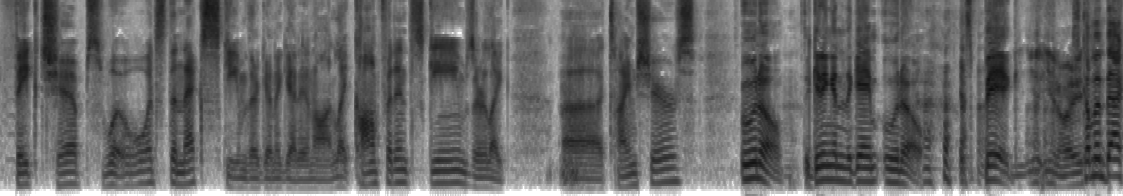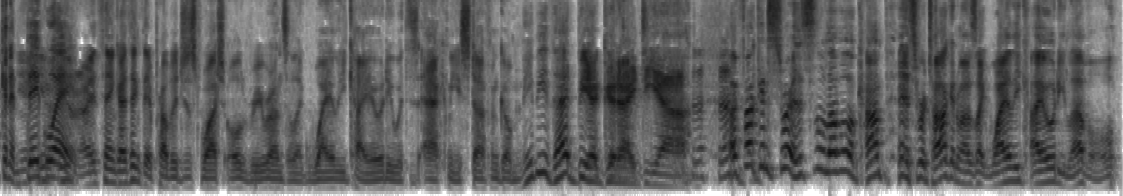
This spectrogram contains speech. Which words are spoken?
fake chips. What, what's the next scheme they're gonna get in on? Like confidence schemes or like uh, timeshares? Uno. They're getting into the game Uno. It's big. you, you know, it's coming back in a You- big you- way. you know, I think I think they probably just watch old reruns of like Wiley Coyote with his Acme stuff and go, maybe that'd be a good idea. I fucking swear, this is the level of competence we're talking about. It's like Wiley Coyote level.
